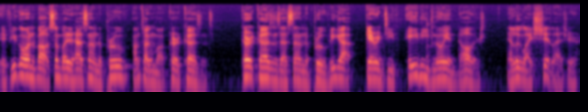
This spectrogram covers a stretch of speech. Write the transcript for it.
if you're going about somebody that has something to prove, I'm talking about Kirk Cousins. Kirk Cousins has something to prove. He got guaranteed eighty million dollars and looked like shit last year.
